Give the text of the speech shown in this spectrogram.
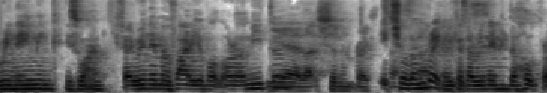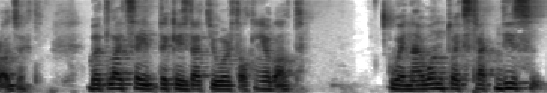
renaming is one. If I rename a variable or a meter, Yeah, that shouldn't break. it shouldn't break because I'm renaming the whole project. But let's say the case that you were talking about. When I want to extract this,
